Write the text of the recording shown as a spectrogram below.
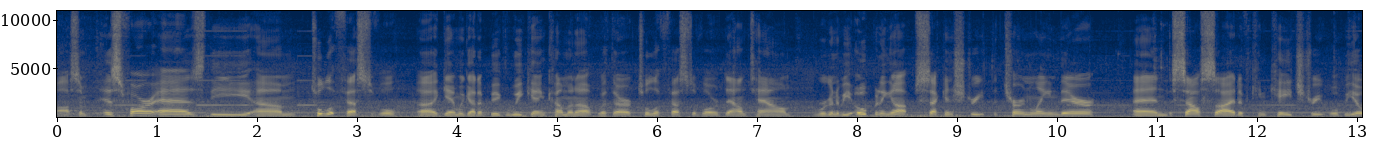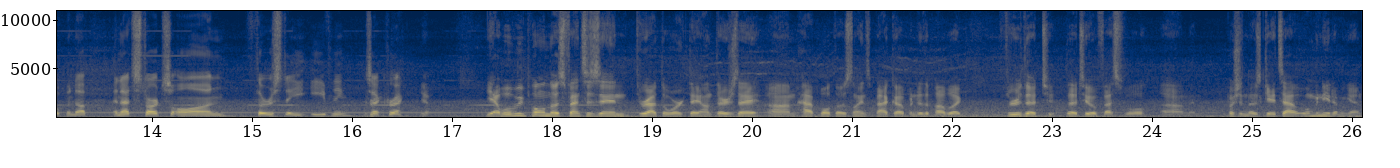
Awesome. As far as the um, Tulip Festival, uh, again, we got a big weekend coming up with our Tulip Festival downtown. We're going to be opening up Second Street, the turn lane there, and the south side of Kincaid Street will be opened up, and that starts on Thursday evening. Is that correct? Yep. Yeah, we'll be pulling those fences in throughout the workday on Thursday. Um, have both those lanes back open to the public through the Tu- the Tulip Festival, um, and pushing those gates out when we need them again.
